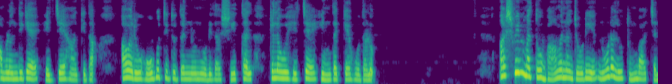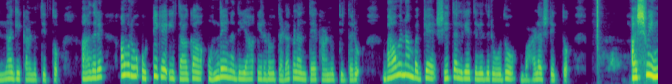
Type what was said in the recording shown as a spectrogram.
ಅವಳೊಂದಿಗೆ ಹೆಜ್ಜೆ ಹಾಕಿದ. ಅವರು ಹೋಗುತ್ತಿದ್ದುದನ್ನು ನೋಡಿದ ಶೀತಲ್ ಕೆಲವು ಹೆಜ್ಜೆ ಹಿಂದಕ್ಕೆ ಹೋದಳು. ಅಶ್ವಿನ್ ಮತ್ತು ಭಾವನ ಜೋಡಿ ನೋಡಲು ತುಂಬಾ ಚೆನ್ನಾಗಿ ಕಾಣುತ್ತಿತ್ತು. ಆದರೆ ಅವರು ಒಟ್ಟಿಗೆ ಇದ್ದಾಗ ಒಂದೇ ನದಿಯ ಎರಡು ದಡಗಳಂತೆ ಕಾಣುತ್ತಿದ್ದರು. ಭಾವನ ಬಗ್ಗೆ ಶೀತಲ್ಗೆ ತಿಳಿದಿರುವುದು ಬಹಳಷ್ಟಿತ್ತು. ಅಶ್ವಿನ್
